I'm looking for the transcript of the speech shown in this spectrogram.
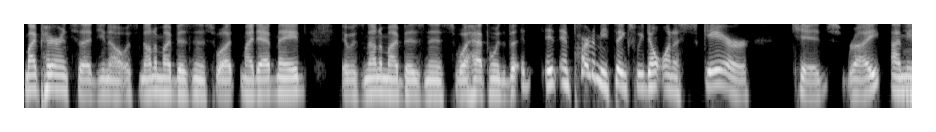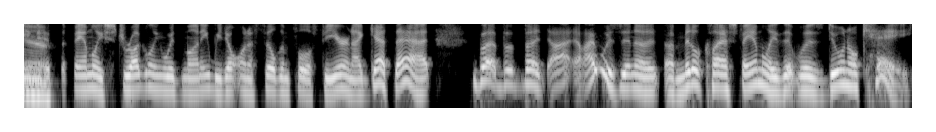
My parents said, you know, it was none of my business what my dad made. It was none of my business what happened with it. And, and part of me thinks we don't want to scare kids, right? I mean, Yeah. if the family's struggling with money, we don't want to fill them full of fear, and I get that. But but but I, I was in a, a middle class family that was doing okay.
